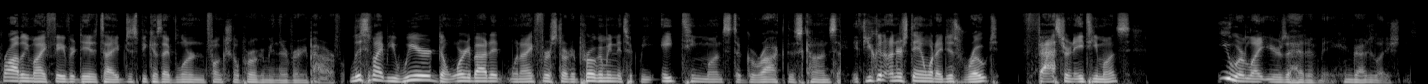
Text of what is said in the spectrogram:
probably my favorite data type just because I've learned functional programming. They're very powerful. Lists might be weird. Don't worry about it. When I first started programming, it took me 18 months to grok this concept. If you can understand what I just wrote faster than 18 months, you are light years ahead of me. Congratulations.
